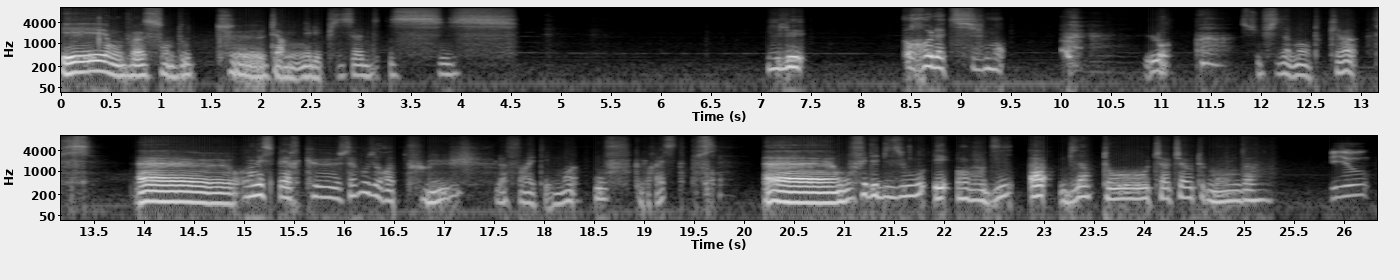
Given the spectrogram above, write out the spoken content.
Et on va sans doute euh, terminer l'épisode ici. Il est relativement long, suffisamment en tout cas. Euh, on espère que ça vous aura plu. La fin était moins ouf que le reste. Euh, on vous fait des bisous et on vous dit à bientôt. Ciao ciao tout le monde. Bisous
